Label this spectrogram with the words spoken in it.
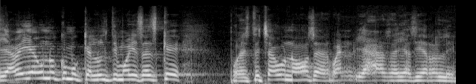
Ya veía uno como que al último, oye, ¿sabes qué? Pues este chavo no, o sea, bueno, ya, o sea, ya ciérrale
